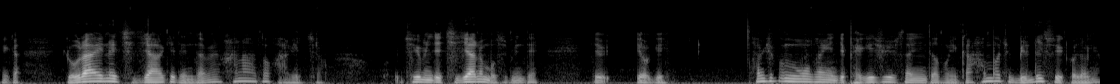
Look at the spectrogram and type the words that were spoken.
그러니까 요 라인을 지지하게 된다면 하나 더 가겠죠. 지금 이제 지지하는 모습인데 이제 여기 30분 봉상이 이제 120선이다 보니까 한 번쯤 밀릴 수 있거든요.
